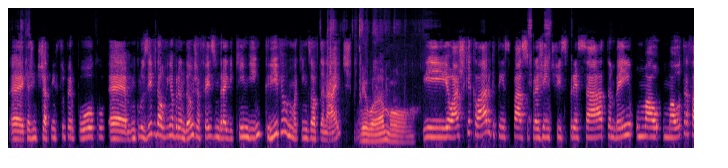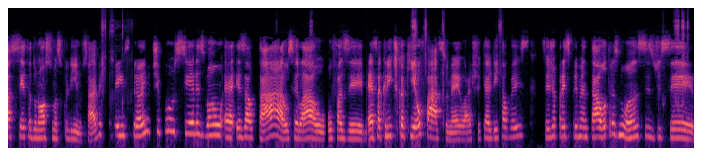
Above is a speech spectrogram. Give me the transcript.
é, que a gente já tem super pouco. É, inclusive, Dalvinha Brandão já fez um drag king incrível numa Kings of the Night. Eu amo. E eu acho que é claro que tem espaço pra gente expressar também uma, uma outra faceta do nosso masculino, sabe? É estranho, tipo, se eles vão é, exaltar, ou sei lá, ou, ou fazer essa crítica que eu faço, né? Eu acho que ali talvez seja para experimentar outras nuances de ser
